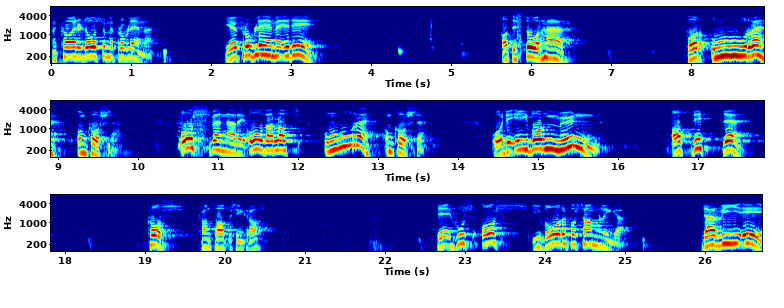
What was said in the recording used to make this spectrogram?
Men hva er det da som er problemet? Ja, problemet er det at det står her for ordet om korset. Oss venner er overlatt ordet om korset. Og det er i vår munn at dette kors kan tape sin kraft. Det er hos oss i våre forsamlinger, der vi er,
